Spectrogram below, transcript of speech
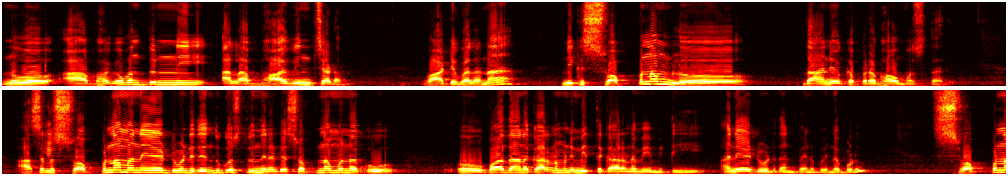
నువ్వు ఆ భగవంతుణ్ణి అలా భావించడం. వాటి వలన నీకు స్వప్నంలో దాని యొక్క ప్రభావం వస్తుంది. అసలు స్వప్నం అనేటువంటిది ఎందుకు వస్తుంది అంటే స్వప్నమునకు ఉపాదాన కారణం నిమిత్త కారణం ఏమిటి అనేటువంటి దానిపైన పోయినప్పుడు స్వప్న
